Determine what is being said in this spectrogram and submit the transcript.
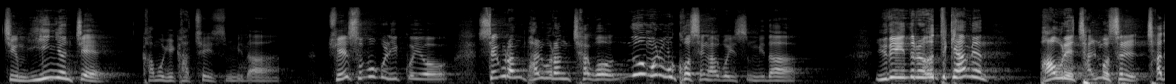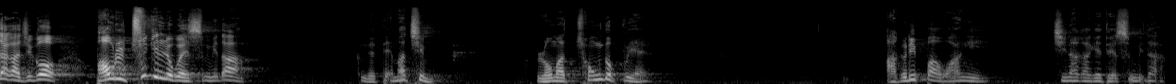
지금 2년째 감옥에 갇혀 있습니다. 죄수복을 입고요. 쇠고랑 발고랑 차고 너무너무 고생하고 있습니다. 유대인들은 어떻게 하면 바울의 잘못을 찾아가지고 바울을 죽이려고 했습니다. 근데 때마침 로마 총독부에 아그리파 왕이 지나가게 됐습니다.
